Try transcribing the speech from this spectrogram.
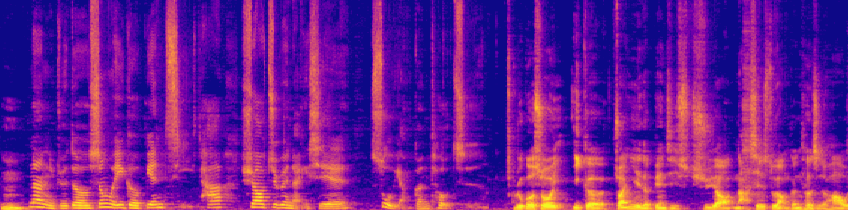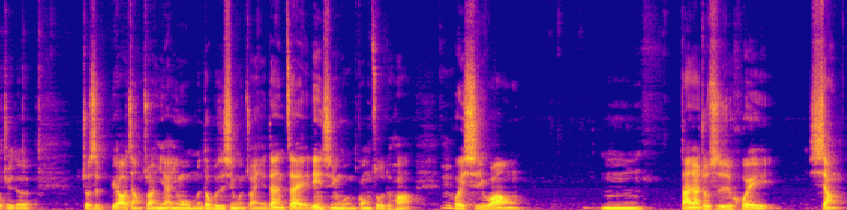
嗯，那你觉得，身为一个编辑，他需要具备哪一些素养跟特质？如果说一个专业的编辑需要哪些素养跟特质的话，我觉得就是不要讲专业啊，因为我们都不是新闻专业，但在练新闻工作的话，嗯会希望，嗯，大家就是会想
